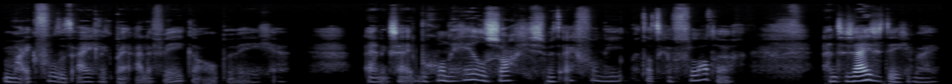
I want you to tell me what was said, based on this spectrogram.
maar ik voelde het eigenlijk bij 11 weken al bewegen. En ik zei, het begon heel zachtjes met echt van die, met dat gefladder. En toen zei ze tegen mij,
